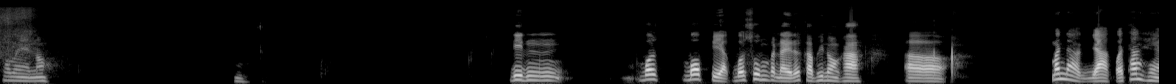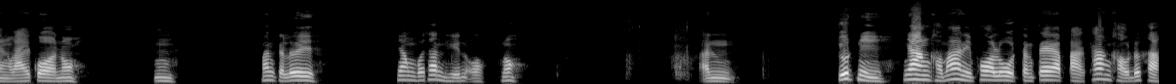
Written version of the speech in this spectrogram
พ่อแม่นเนาะอืมดินบ่บ่เปียกบ่ชุ่มปานใดเด้อค่ะพี่น้องค่ะ เอ่อมันอยากอยากไปทางแห้งหลายกว่าเนาะอืม มันก็เลย ยังบ่ท่านเห็นออกเนาะอันจุดนี่ย่างเขามานี่พ่อโลดตั้งแต่ปากทางเขาเด้อค่ะ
